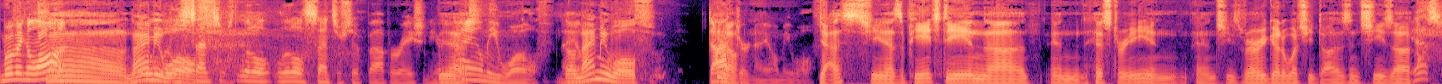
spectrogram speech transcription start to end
Moving along. Oh, Naomi little, Wolf. Little, censor, little, little censorship operation here. Yes. Naomi Wolf. so Naomi Wolf, Dr. Naomi Wolf. yes, she has a PhD in uh, in history, and and she's very good at what she does, and she's uh Yes.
